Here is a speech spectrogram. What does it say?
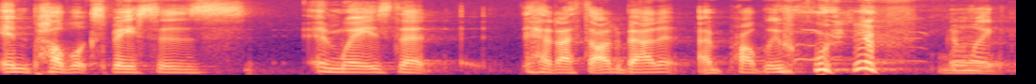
in public spaces in ways that had I thought about it, I probably wouldn't have. I'm like,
